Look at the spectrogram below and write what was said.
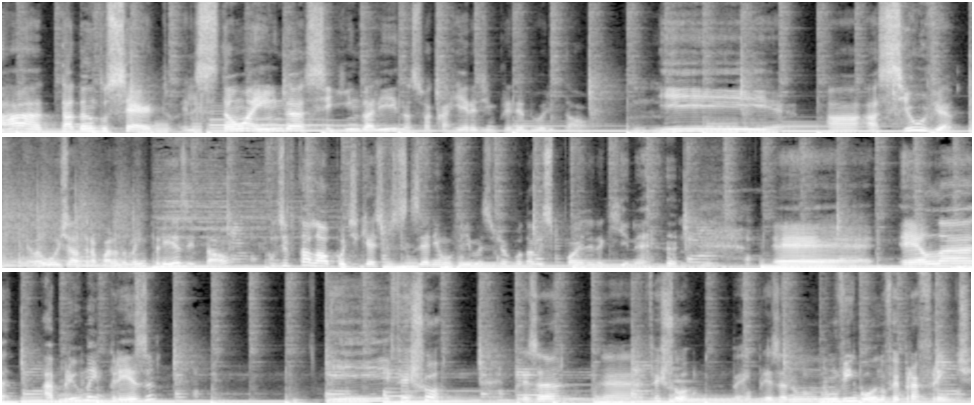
tá, tá dando certo. Eles estão ainda seguindo ali na sua carreira de empreendedor e tal. Uhum. E a, a Silvia, ela hoje ela trabalha numa empresa e tal. Inclusive tá lá o podcast se vocês quiserem ouvir, mas eu já vou dar um spoiler aqui, né? Uhum. É, ela abriu uma empresa e fechou. A empresa é, fechou. A empresa não, não vingou, não foi para frente.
